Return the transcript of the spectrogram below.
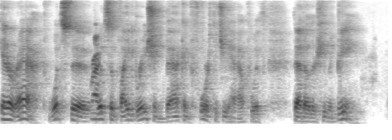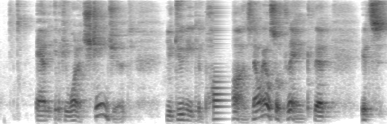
interact. What's the right. what's the vibration back and forth that you have with that other human being? And if you want to change it, you do need to pause. Now, I also think that it's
